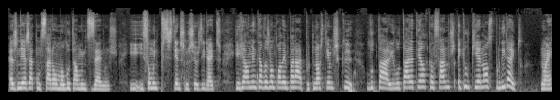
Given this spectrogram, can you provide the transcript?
as mulheres já começaram uma luta há muitos anos e, e, são muito persistentes nos seus direitos e realmente elas não podem parar, porque nós temos que lutar e lutar até alcançarmos aquilo que é nosso por direito não é?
